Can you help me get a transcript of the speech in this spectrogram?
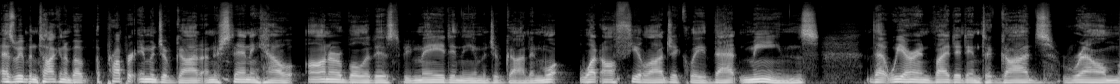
as we've been talking about a proper image of God, understanding how honorable it is to be made in the image of God, and what what all theologically that means. That we are invited into God's realm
